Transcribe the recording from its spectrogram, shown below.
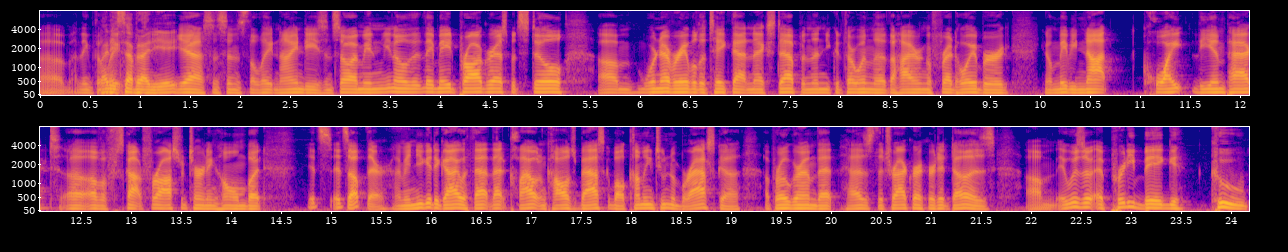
uh, I think the 97, late, 98. Yeah, since, since the late 90s. And so, I mean, you know, they made progress, but still um, we're never able to take that next step. And then you could throw in the, the hiring of Fred Hoiberg, you know, maybe not quite the impact uh, of a Scott Frost returning home, but it's it's up there. I mean, you get a guy with that that clout in college basketball coming to Nebraska, a program that has the track record it does. Um, it was a, a pretty big coup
